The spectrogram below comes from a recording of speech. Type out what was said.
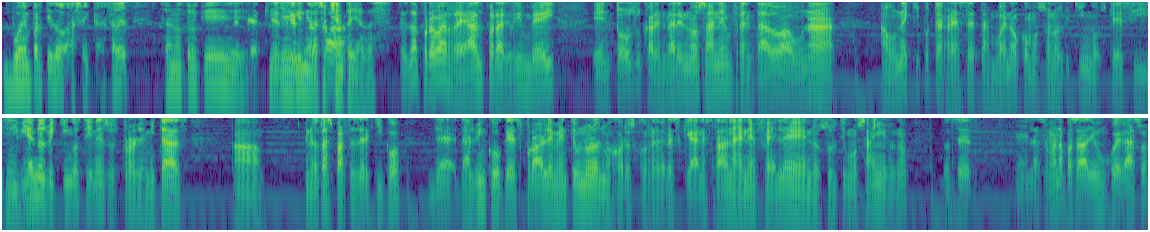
buen partido a seca, ¿sabes? O sea, no creo que, Es que- que es que llegue ni a las 80 yardas. Es la prueba real para Green Bay. En todo su calendario no se han enfrentado a una a un equipo terrestre tan bueno como son los vikingos. Que si, si bien los vikingos tienen sus problemitas ah, en otras partes del equipo, de- Dalvin Cook es probablemente uno de los mejores corredores que han estado en la NFL en los últimos años, ¿no? Entonces, eh, la semana pasada dio un juegazo,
